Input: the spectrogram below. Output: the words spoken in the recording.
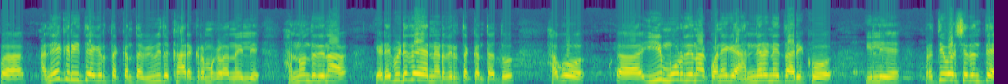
ಪ, ಅನೇಕ ರೀತಿಯಾಗಿರ್ತಕ್ಕಂಥ ವಿವಿಧ ಕಾರ್ಯಕ್ರಮಗಳನ್ನು ಇಲ್ಲಿ ಹನ್ನೊಂದು ದಿನ ಎಡೆಬಿಡದೆ ನಡೆದಿರ್ತಕ್ಕಂಥದ್ದು. ಹಾಗೂ ಈ ಮೂರು ದಿನ ಕೊನೆಗೆ ಹನ್ನೆರಡನೇ ತಾರೀಕು ಇಲ್ಲಿ ಪ್ರತಿ ವರ್ಷದಂತೆ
